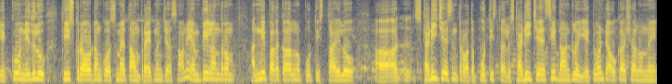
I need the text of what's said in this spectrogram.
ఎక్కువ నిధులు తీసుకురావడం కోసమే తాము ప్రయత్నం చేస్తామని ఎంపీలందరం అన్ని పథకాలను పూర్తి స్థాయిలో స్టడీ చేసిన తర్వాత పూర్తి స్థాయిలో స్టడీ చేసి దాంట్లో ఎటువంటి అవకాశాలు ఉన్నాయి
